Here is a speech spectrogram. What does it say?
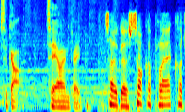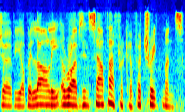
sågar terrorangreb. Togo soccer player Kojovi Obilali arrives in South Africa for treatment.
